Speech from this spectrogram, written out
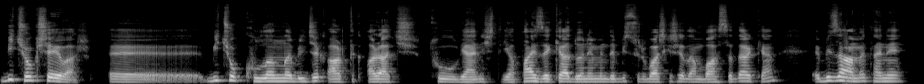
birçok şey var. E, birçok kullanılabilecek artık araç, tool yani işte yapay zeka döneminde bir sürü başka şeyden bahsederken e, bir zahmet hani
